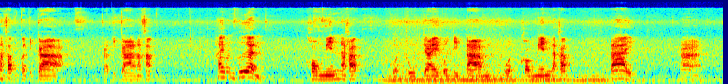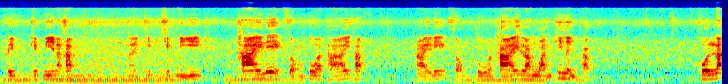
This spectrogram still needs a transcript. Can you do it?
นะครับ กติกา กติกานะครับ ให้เพื่อนๆคอมเมนต์นะครับ กดถูกใจกดติดตาม กดคอมเมนต์นะครับ ใต้คลิปคลิปนี้นะครับ ในคลิปคลิปนี้ทายเลขสองตัวท้ายครับทายเลขสองตัวท้ายรางวัลที่หนึ่งครับ คนละ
